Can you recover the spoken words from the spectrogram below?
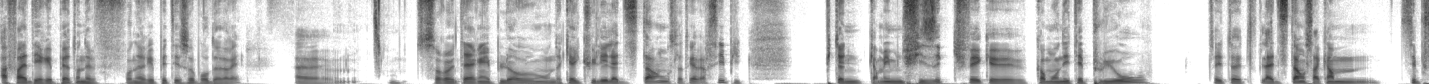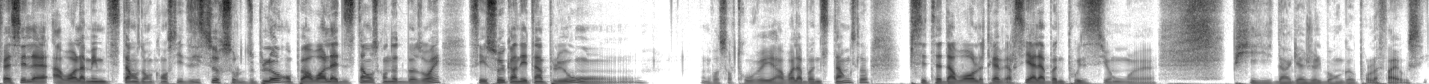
à faire des répètes. On a, on a répété ça pour de vrai. Sur un terrain plat, on a calculé la distance, le traversier, puis, tu as quand même une physique qui fait que, comme on était plus haut, la distance a comme c'est plus facile à avoir la même distance. Donc, on s'est dit, sur, sur du plat, on peut avoir la distance qu'on a de besoin. C'est sûr qu'en étant plus haut, on, va se retrouver à avoir la bonne distance. Puis c'était d'avoir le traversier à la bonne position, euh, puis d'engager le bon gars pour le faire aussi.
